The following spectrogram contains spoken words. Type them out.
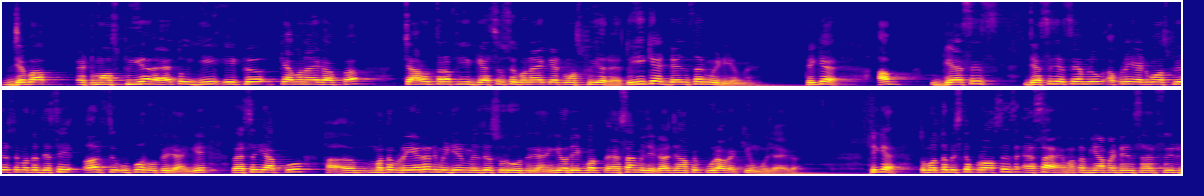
जब आप एटमॉस्फियर है तो ये एक, क्या बनाएगा आपका? चारों तरफ़ ये गैसेस से बना एक एटमॉस्फियर है। तो ये क्या डेंसर मीडियम है, ठीक है? अब गैसेस जैसे जैसे हम लोग अपने एटमॉस्फियर से मतलब जैसे अर्थ से ऊपर होते जाएँगे, वैसे ही आपको मतलब रेयर मीडियम मिलते शुरू होते जाएँगे, और एक वक्त ऐसा मिलेगा जहाँ पे पूरा वैक्यूम हो जाएगा। ठीक है? तो मतलब इसका प्रोसेस ऐसा है मतलब यहाँ पे डेंसर फिर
